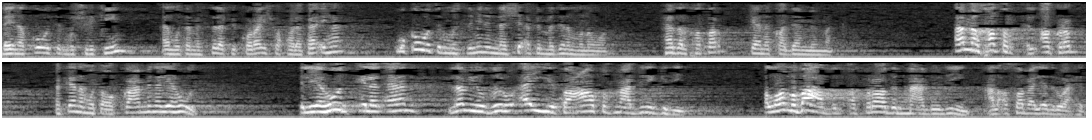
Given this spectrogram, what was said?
بين قوة المشركين المتمثلة في قريش وحلفائها وقوة المسلمين الناشئة في المدينة المنورة. هذا الخطر كان قادما من مكة. أما الخطر الأقرب فكان متوقعا من اليهود. اليهود إلى الآن لم يظهروا أي تعاطف مع الدين الجديد. اللهم بعض الأفراد المعدودين على أصابع اليد الواحدة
